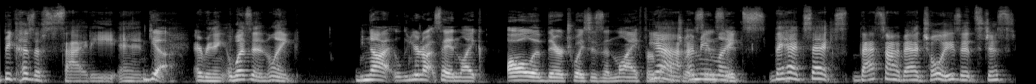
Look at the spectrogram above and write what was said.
because of society and Yeah. everything. It wasn't like, Not you're not saying like all of their choices in life are yeah, bad choices. I mean, like, it's, they had sex. That's not a bad choice. It's just,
